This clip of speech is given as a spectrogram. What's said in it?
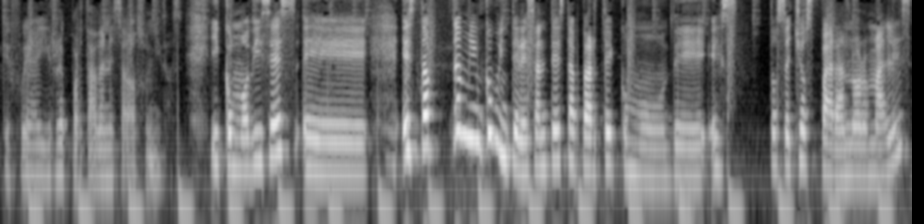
que fue ahí reportado en Estados Unidos. Y como dices, eh, está también como interesante esta parte como de estos hechos paranormales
